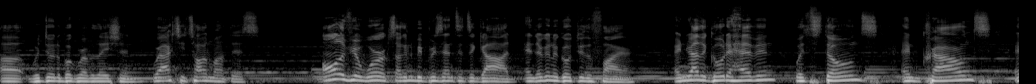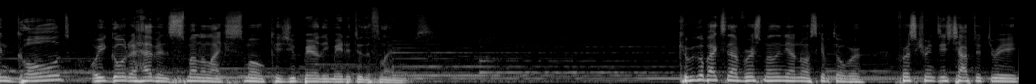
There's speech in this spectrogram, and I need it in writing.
Uh, we're doing the book of Revelation. We're actually talking about this. All of your works are going to be presented to God, and they're going to go through the fire. And you either go to heaven with stones and crowns and gold, or you go to heaven smelling like smoke because you barely made it through the flames. Can we go back to that verse, Melanie? I know I skipped over. 1 Corinthians chapter 3,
